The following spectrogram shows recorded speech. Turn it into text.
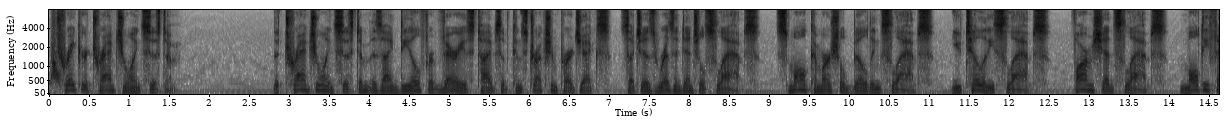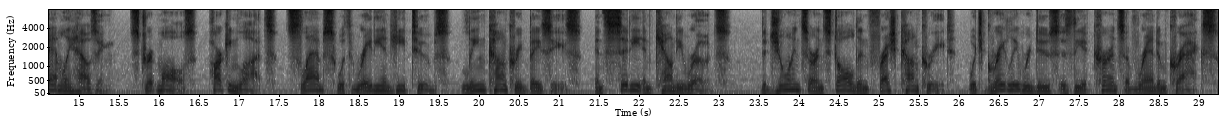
Traker TrakJoint System the track joint system is ideal for various types of construction projects, such as residential slabs, small commercial building slabs, utility slabs, farm shed slabs, multifamily housing, strip malls, parking lots, slabs with radiant heat tubes, lean concrete bases, and city and county roads. The joints are installed in fresh concrete, which greatly reduces the occurrence of random cracks.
